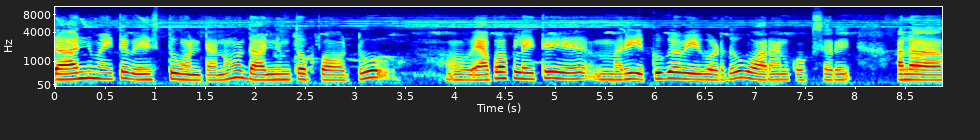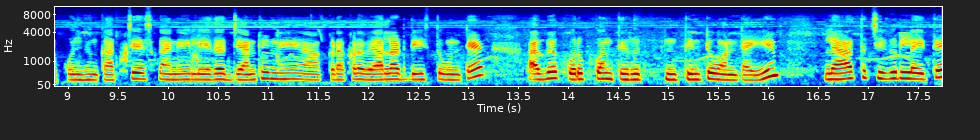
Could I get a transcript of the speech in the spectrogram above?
ధాన్యం అయితే వేస్తూ ఉంటాను. ధాన్యంతో పాటు వేపాకులు అయితే మరీ ఎక్కువగా వేయకూడదు. వారానికి ఒకసారి అలా కొంచెం కట్ చేసి కానీ లేదా జంటలని అక్కడక్కడ వేలాడదీస్తూ ఉంటే అవే కొరుక్కొని తిరు తింటూ ఉంటాయి. లేత చిగురులు అయితే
